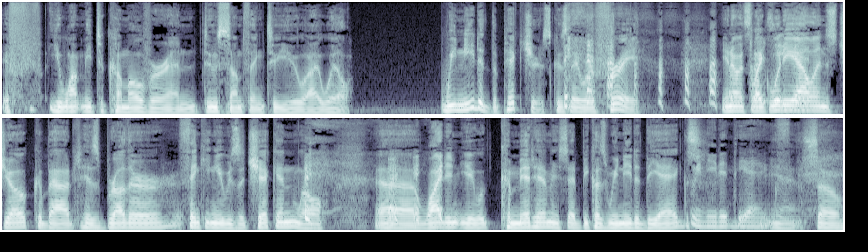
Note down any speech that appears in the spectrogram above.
if you want me to come over and do something to you, I will. We needed the pictures because they were free. You know, it's like Woody. Allen's joke about his brother thinking he was a chicken. Well, uh, why didn't you commit him? He said, because we needed the eggs. We needed the eggs. Yeah, so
